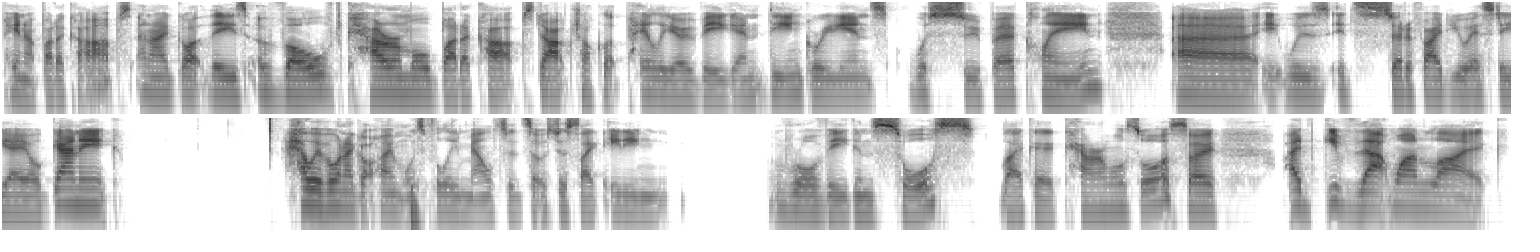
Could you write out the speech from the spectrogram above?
peanut butter cups and I got these evolved caramel butter cups, dark chocolate paleo vegan. The ingredients were super clean. Uh, it was it's certified USDA organic. However, when I got home, it was fully melted, so it was just like eating raw vegan sauce, like a caramel sauce. So I'd give that one like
